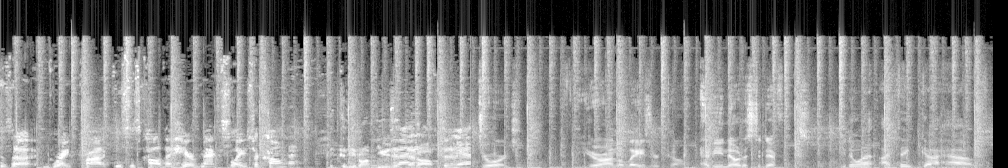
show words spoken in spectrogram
is a great product. This is called the HairMax Laser Comb. Because you don't have to use it that often. George, you're on the laser comb. Have you noticed a difference? You know what? I think I have.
